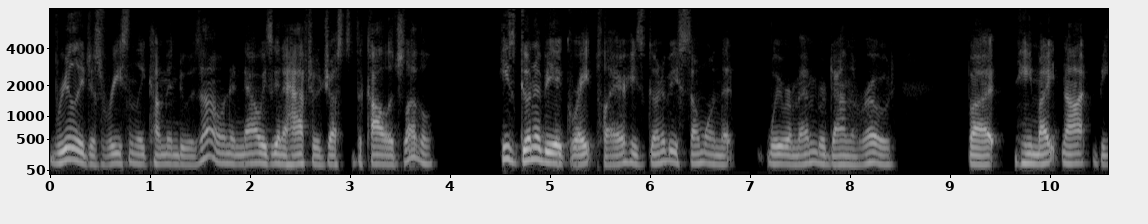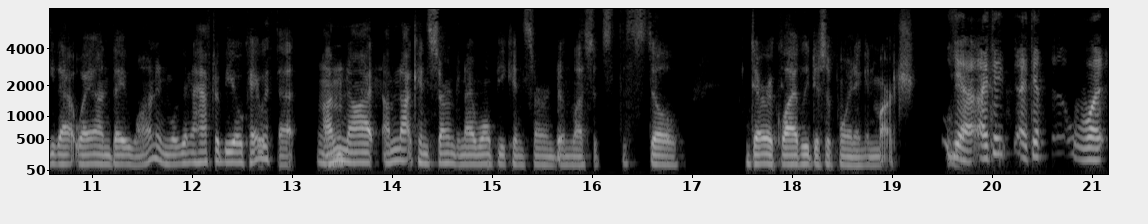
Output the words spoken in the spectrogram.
really just recently come into his own, and now he's going to have to adjust to the college level. He's going to be a great player. He's going to be someone that we remember down the road, but he might not be that way on day one, and we're going to have to be okay with that. Mm-hmm. I'm not. I'm not concerned, and I won't be concerned unless it's still Dereck Lively disappointing in March. Yeah, I think. I think what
